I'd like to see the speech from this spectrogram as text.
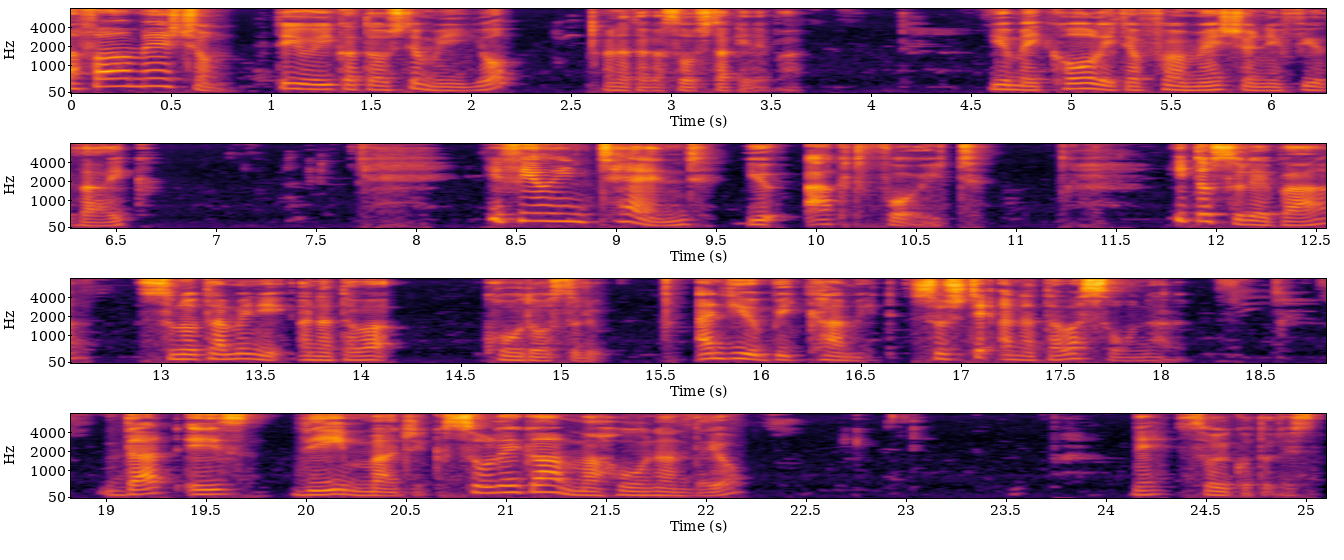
affirmation っていう言い方をしてもいいよ。あなたがそうしたければ。You may call it affirmation if you like. If you intend, you act for it. 意図すれば、そのためにあなたは行動する。And you become it. そしてあなたはそうなる。That is the magic. それが魔法なんだよ。ね、そういうことです。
